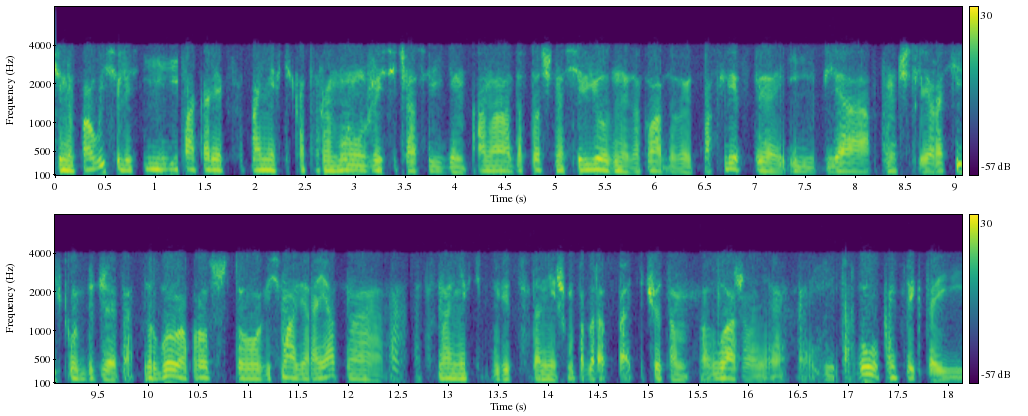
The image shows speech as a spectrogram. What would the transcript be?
сильно повысились. И та коррекция по нефти, которую мы уже сейчас видим, она достаточно серьезные закладывает последствия и для, в том числе, российского бюджета. Другой вопрос, что весьма вероятно цена нефти будет в дальнейшем подрастать с учетом сглаживания и торгового конфликта, и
